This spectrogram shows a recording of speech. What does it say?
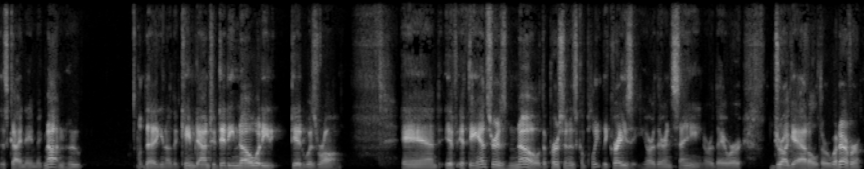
this guy named McNaughton, who the you know that came down to did he know what he did was wrong? And if, if the answer is no, the person is completely crazy or they're insane or they were drug addled or whatever,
